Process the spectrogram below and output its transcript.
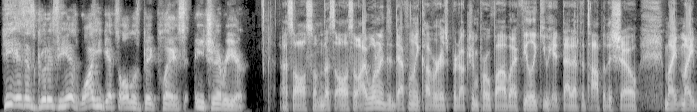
he is as good as he is, why he gets all those big plays each and every year. That's awesome. That's awesome. I wanted to definitely cover his production profile, but I feel like you hit that at the top of the show. My my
